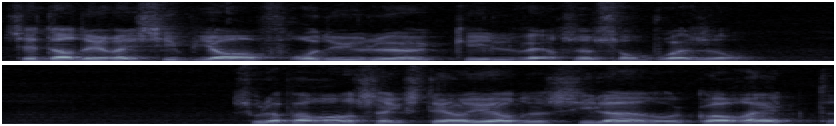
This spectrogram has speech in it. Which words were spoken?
C'est dans des récipients frauduleux qu'il verse son poison. Sous l'apparence extérieure de cylindres corrects,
